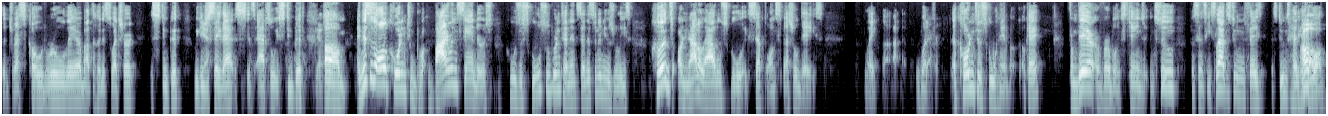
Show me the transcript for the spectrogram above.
the dress code rule there about the hooded sweatshirt is stupid. We can Yeah. just say that it's, it's absolutely stupid. Yes. Um, and this is all according to Byron Sanders, who's the school superintendent, said this in a news release. Hoods are not allowed in school except on special days, like uh, whatever, according to the school handbook. Okay. From there, a verbal exchange ensued. But since he slapped the student in the face, the student's head hit the Oh. wall.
